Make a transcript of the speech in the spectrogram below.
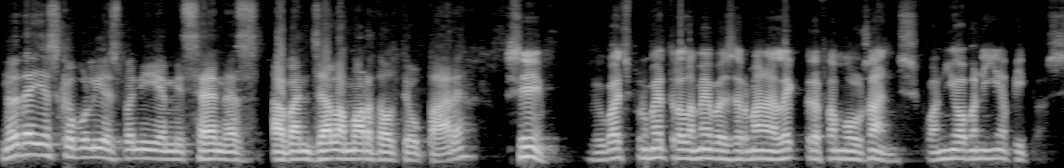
No deies que volies venir a Micenes a venjar la mort del teu pare? Sí, ho vaig prometre a la meva germana Electra fa molts anys, quan jo venia a Pipes.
